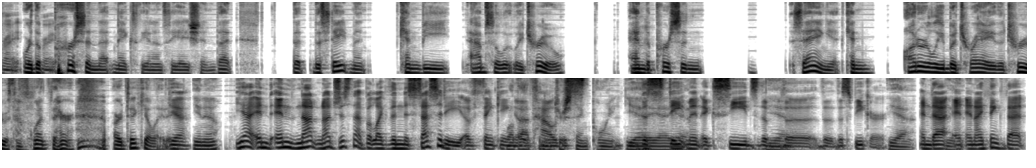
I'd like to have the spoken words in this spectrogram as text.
right or the right. person that makes the enunciation that that the statement can be absolutely true and the mm-hmm. person saying it can utterly betray the truth of what they're articulating Yeah. you know yeah and and not not just that but like the necessity of thinking well of how the, interesting s- point yeah the yeah, yeah. statement exceeds the, Yeah. the the the speaker yeah and that Yeah. and, and i think that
